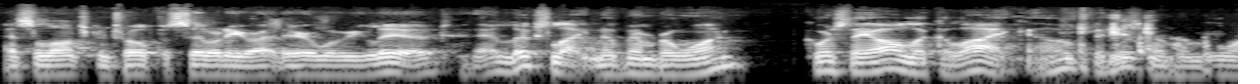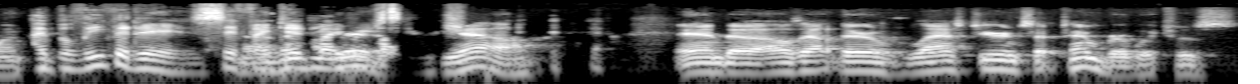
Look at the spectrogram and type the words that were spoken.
that's a launch control facility right there where we lived. That looks like November one. Of course, they all look alike. I hope it is November one. I believe it is. If I did my research, yeah. And uh, I was out there last year in September, which was,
